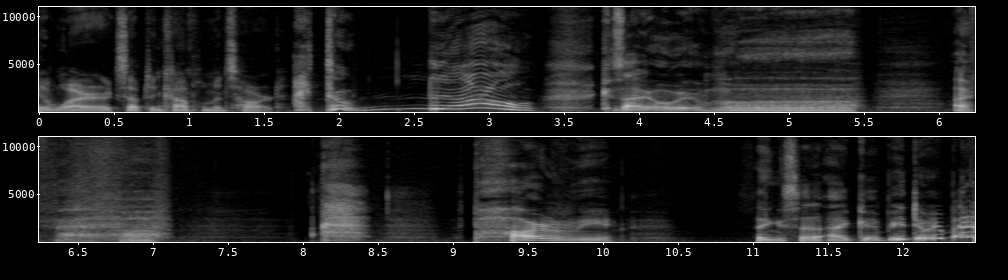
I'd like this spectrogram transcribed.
and why are accepting compliments hard? I don't because I always, I part of me thinks that I could be doing better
